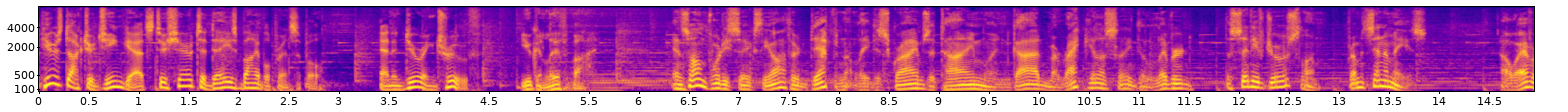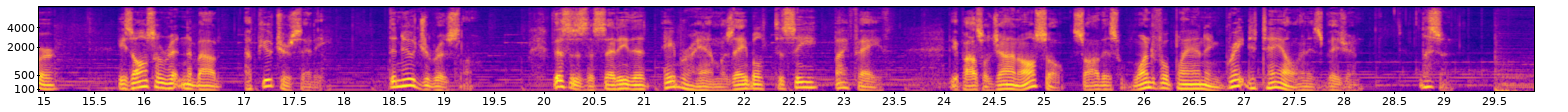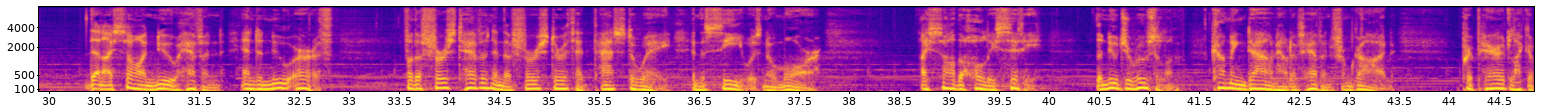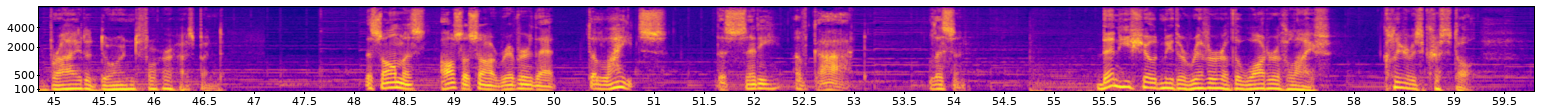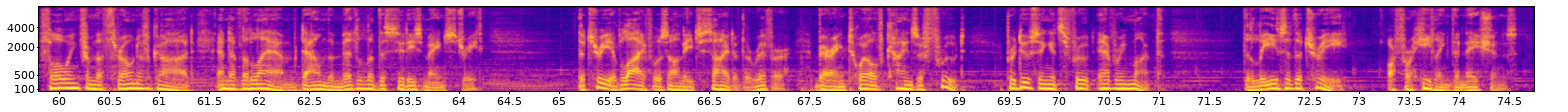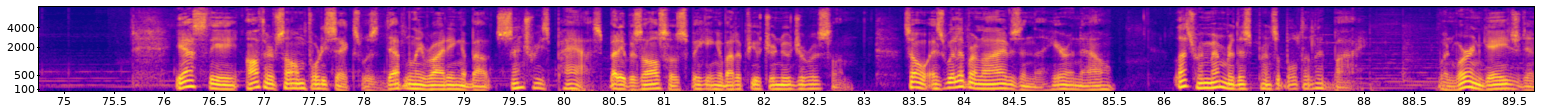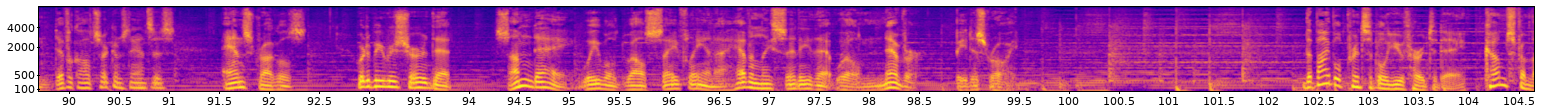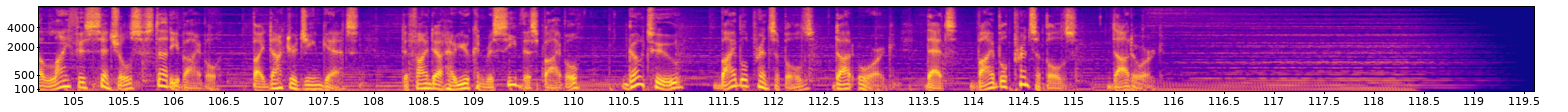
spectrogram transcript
Here's Dr. Gene Getz to share today's Bible principle an enduring truth you can live by. In Psalm 46, the author definitely describes a time when God miraculously delivered the city of Jerusalem from its enemies. However, he's also written about a future city, the New Jerusalem. This is the city that Abraham was able to see by faith. The Apostle John also saw this wonderful plan in great detail in his vision. Listen. Then I saw a new heaven and a new earth. For the first heaven and the first earth had passed away, and the sea was no more. I saw the holy city, the new Jerusalem, coming down out of heaven from God, prepared like a bride adorned for her husband. The psalmist also saw a river that delights the city of God. Listen. Then he showed me the river of the water of life, clear as crystal flowing from the throne of God and of the Lamb down the middle of the city's main street. The tree of life was on each side of the river, bearing twelve kinds of fruit, producing its fruit every month. The leaves of the tree are for healing the nations. Yes, the author of Psalm 46 was definitely writing about centuries past, but he was also speaking about a future New Jerusalem. So, as we live our lives in the here and now, let's remember this principle to live by. When we're engaged in difficult circumstances and struggles, we're to be reassured that someday we will dwell safely in a heavenly city that will never be destroyed. The Bible principle you've heard today comes from the Life Essentials Study Bible by Dr. Gene Getz. To find out how you can receive this Bible, go to BiblePrinciples.org. That's BiblePrinciples.org.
